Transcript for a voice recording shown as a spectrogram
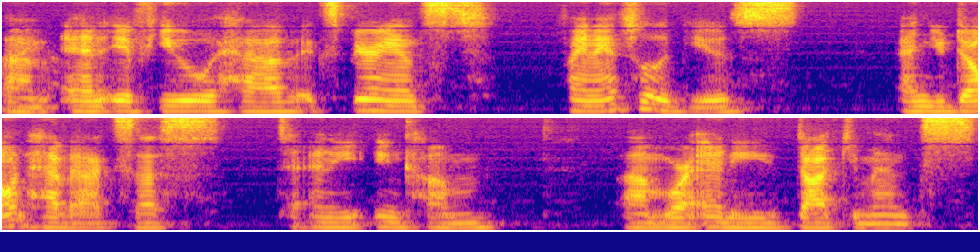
Um, and if you have experienced financial abuse and you don't have access to any income um, or any documents,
